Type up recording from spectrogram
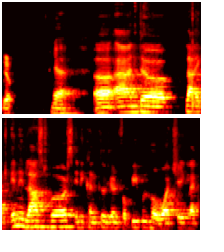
Yep yeah. Uh, and uh, like any last words any conclusion for people who are watching? Like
